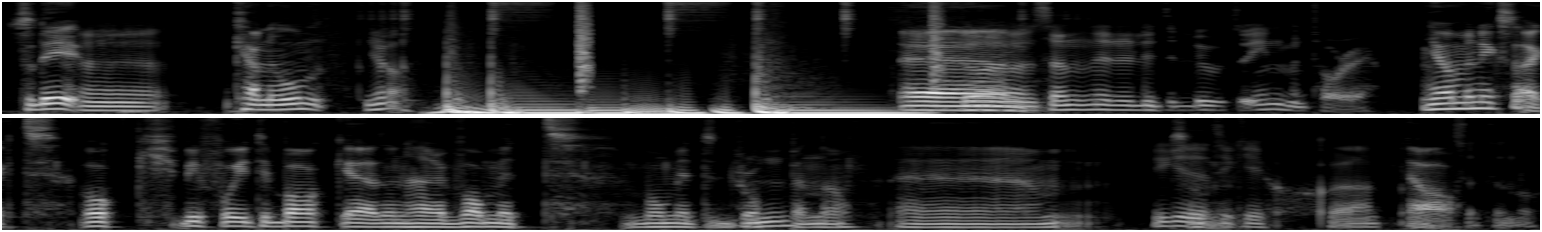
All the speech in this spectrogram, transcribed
Så det är uh, kanon. Ja. Uh, sen är det lite loot och inventory. Ja men exakt. Och vi får ju tillbaka den här vomit, vomit droppen mm. då. Uh, Vilket som, jag tycker är skönt på ja. något sätt ändå.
